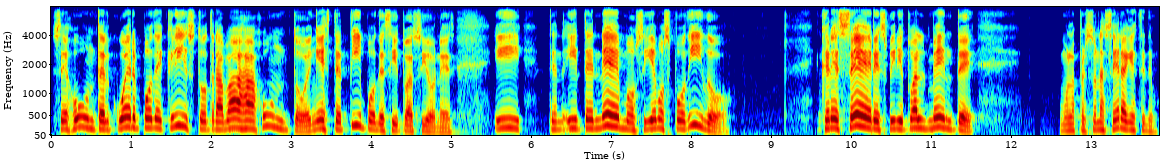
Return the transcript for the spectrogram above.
se junta, el cuerpo de Cristo trabaja junto en este tipo de situaciones y, y tenemos y hemos podido crecer espiritualmente como las personas eran este tiempo.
